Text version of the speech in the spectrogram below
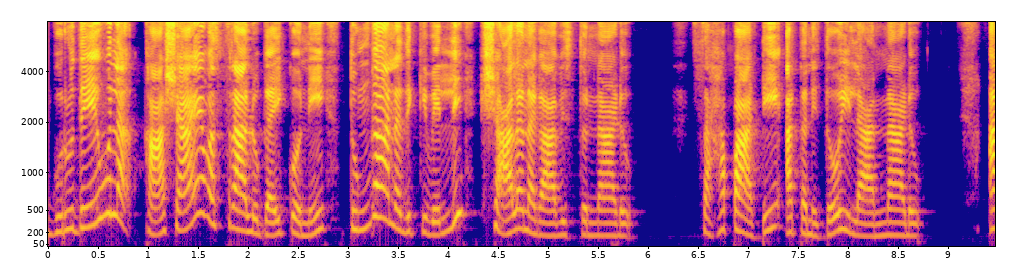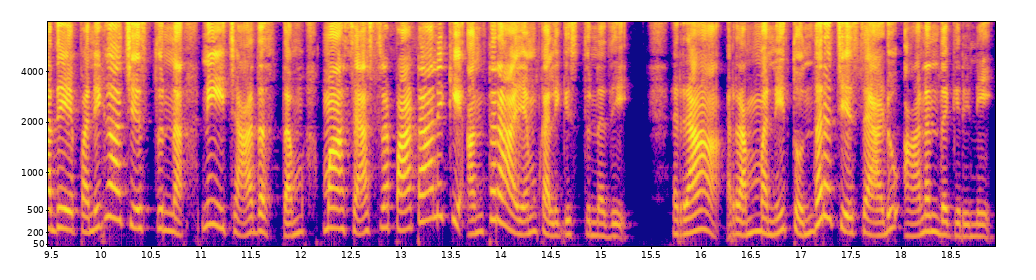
గురుదేవుల కాషాయ వస్త్రాలు గైకొని తుంగానదికి వెళ్ళి క్షాళన గావిస్తున్నాడు. సహపాఠి అతనితో ఇలా అన్నాడు అదే పనిగా చేస్తున్న నీ చాదస్తం మా శాస్త్రపాఠానికి అంతరాయం కలిగిస్తున్నది. రా రమ్మని తొందర చేశాడు ఆనందగిరిని.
